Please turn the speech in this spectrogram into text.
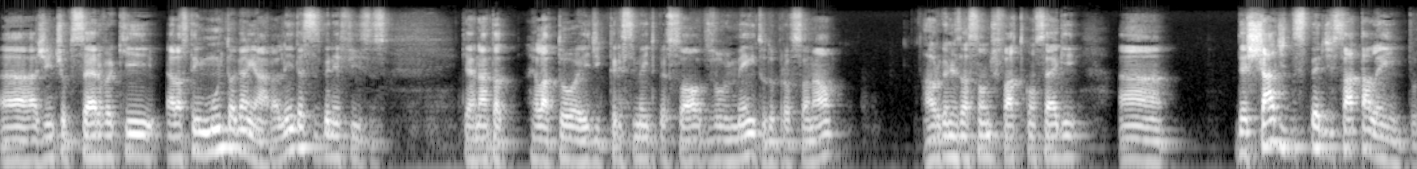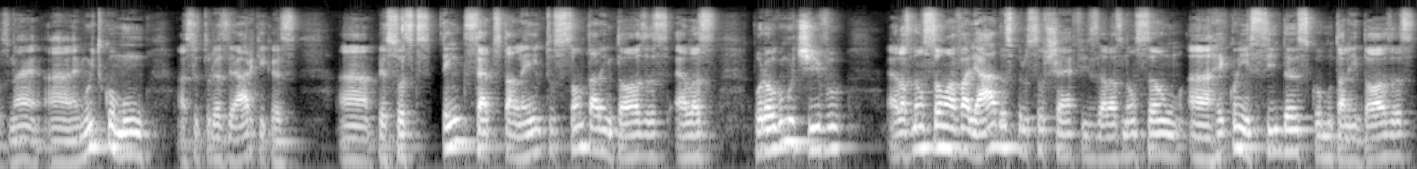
a gente observa que elas têm muito a ganhar. Além desses benefícios que a Renata relatou aí de crescimento pessoal, desenvolvimento do profissional, a organização de fato consegue uh, deixar de desperdiçar talentos. Né? Uh, é muito comum as estruturas hierárquicas, uh, pessoas que têm certos talentos, são talentosas, elas, por algum motivo, elas não são avaliadas pelos seus chefes, elas não são reconhecidas como talentosas,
